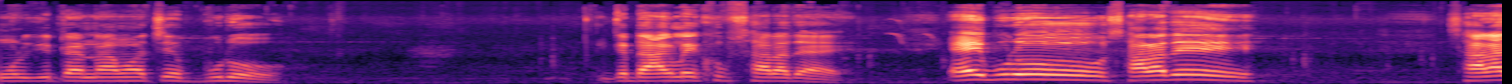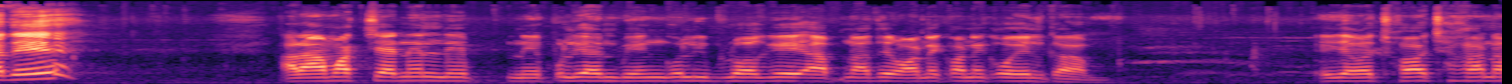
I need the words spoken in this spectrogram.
মুরগিটার নাম হচ্ছে বুড়ো। একে ডাকলে খুব সাড়া দেয়। এই বুড়ো, সাড়া দে সাড়া দে। আর আমার চ্যানেল নেপোলিয়ান বেঙ্গলি ব্লগে আপনাদের অনেক অনেক ওয়েলকাম। এই যে আমার ছ ছখানা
